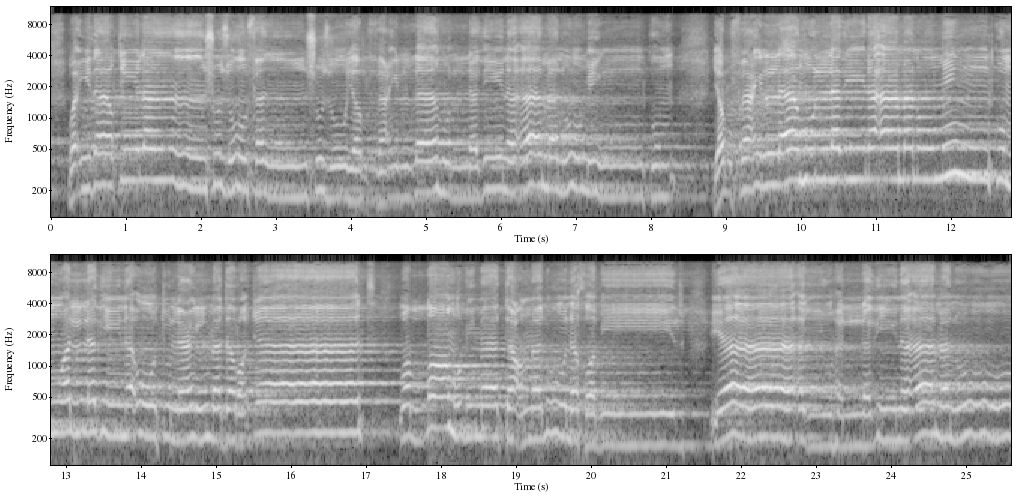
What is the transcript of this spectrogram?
وإذا قيل انشزوا فانشزوا يرفع الله الذين آمنوا منكم يرفع الله الذين آمنوا منكم والذين أوتوا العلم درجات والله بما تعملون خبير يا أيها الذين آمنوا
